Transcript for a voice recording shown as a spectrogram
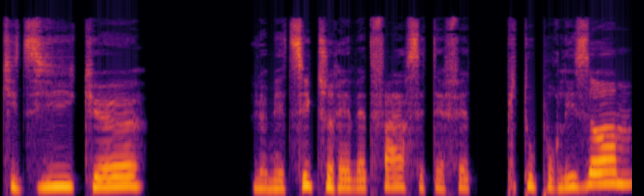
qui dit que le métier que tu rêvais de faire, c'était fait plutôt pour les hommes,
